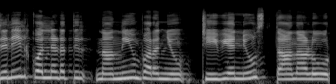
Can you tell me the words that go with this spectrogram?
ജലീൽ കൊല്ലടത്തിൽ നന്ദിയും പറഞ്ഞു. ടി ന്യൂസ് താന്നാളൂർ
